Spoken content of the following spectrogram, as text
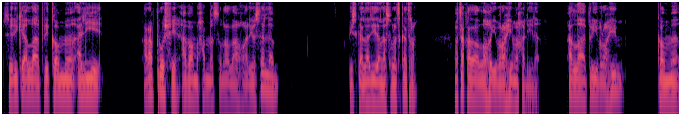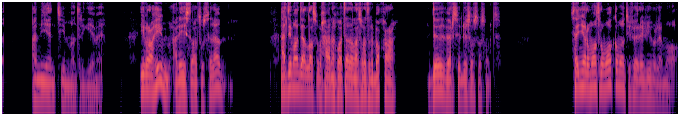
celui qu'Allah a pris comme allié, rapproché avant Muhammad sallallahu alayhi wa sallam, puisqu'Allah dit dans la sourate 4, Ibrahim khalila. Allah a pris Ibrahim comme ami intime, entre guillemets. Ibrahim, alayhi salam, a demandé à Allah subhanahu wa ta'ala dans la sourate al-Baqarah 2, verset 260. Seigneur, montre-moi comment tu fais revivre les morts.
